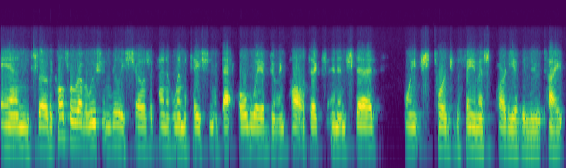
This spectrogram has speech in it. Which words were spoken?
and so the Cultural Revolution really shows a kind of limitation of that old way of doing politics and instead points towards the famous party of the new type.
